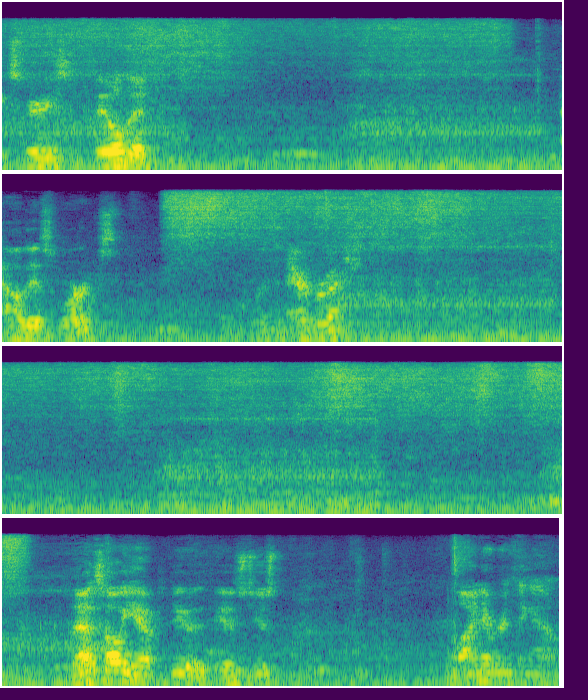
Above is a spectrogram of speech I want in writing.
experience and feel that how this works with an airbrush. That's all you have to do is just line everything out.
